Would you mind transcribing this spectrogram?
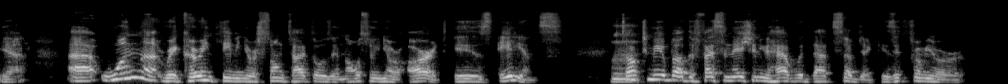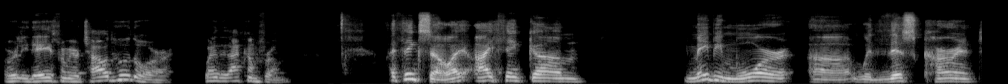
Yeah. Uh, one uh, recurring theme in your song titles and also in your art is aliens. Mm-hmm. Talk to me about the fascination you have with that subject. Is it from your early days, from your childhood, or where did that come from? I think so. I, I think um, maybe more uh, with this current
